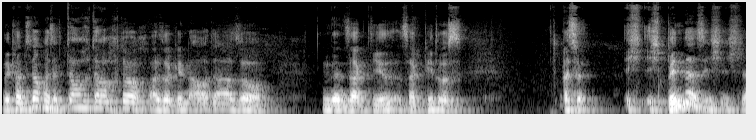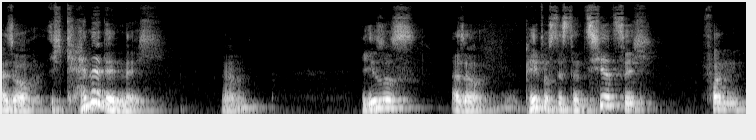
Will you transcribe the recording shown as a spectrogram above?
Und dann kam es nochmal und sagt, doch, doch, doch, also genau da, so. Und dann sagt, sagt Petrus, also ich, ich bin das, ich, ich, also ich kenne den nicht. Ja? Jesus, also Petrus distanziert sich von,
